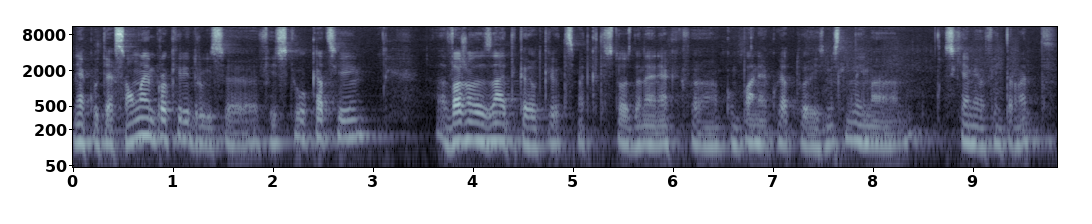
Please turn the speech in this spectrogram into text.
Някои от тях са онлайн брокери, други са физически локации. Важно е да знаете къде откривате сметката си, т.е. да не е някаква компания, която е измислена, има схеми в интернет,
